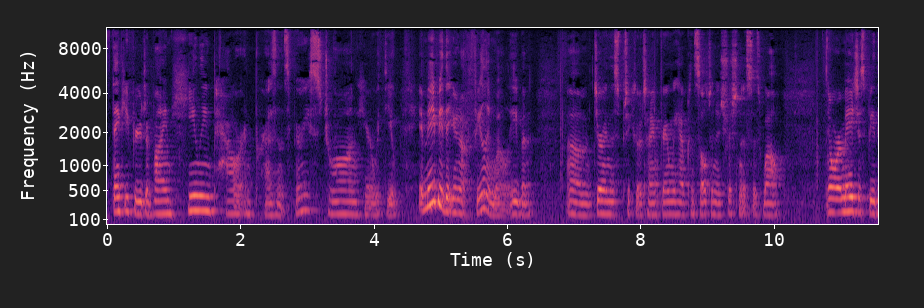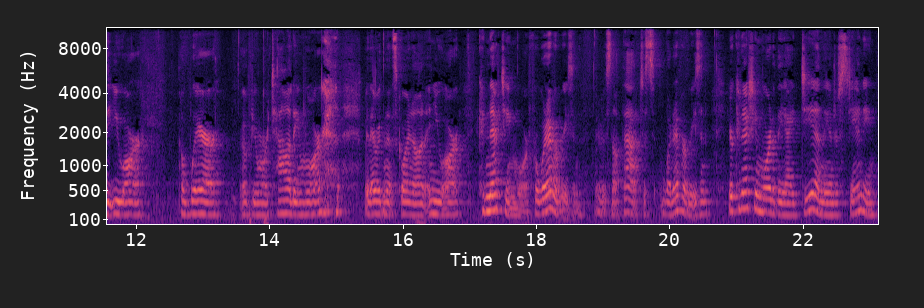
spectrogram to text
thank you for your divine healing power and presence. Very strong here with you. It may be that you're not feeling well even um, during this particular time frame. We have consultant nutritionists as well. Or it may just be that you are aware of your mortality more with everything that's going on and you are connecting more for whatever reason. If it's not that, just whatever reason, you're connecting more to the idea and the understanding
